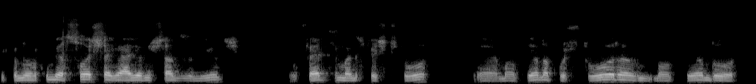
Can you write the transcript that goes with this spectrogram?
e quando começou a chegar ali nos Estados Unidos, o Fed se manifestou, é, mantendo a postura, mantendo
